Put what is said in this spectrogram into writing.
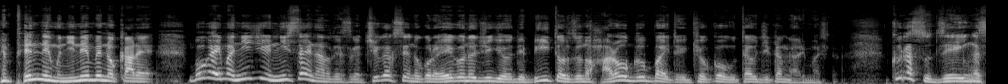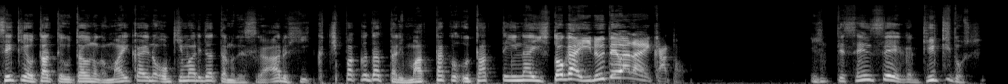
ペンネーム2年目の彼。僕は今22歳なのですが、中学生の頃英語の授業でビートルズのハローグッバイという曲を歌う時間がありました。クラス全員が席を立って歌うのが毎回のお決まりだったのですが、ある日、口パクだったり全く歌っていない人がいるではないかと。言って先生が激怒し、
